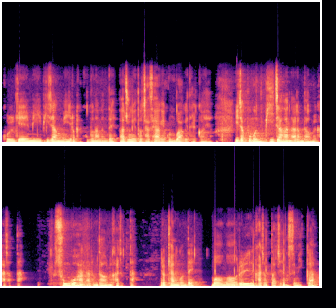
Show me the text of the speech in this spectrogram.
골개미, 비장미 이렇게 구분하는데 나중에 더 자세하게 공부하게 될 거예요. 이 작품은 비장한 아름다움을 가졌다. 숭고한 아름다움을 가졌다. 이렇게 하는 건데 뭐뭐를 가졌다지 않습니까?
